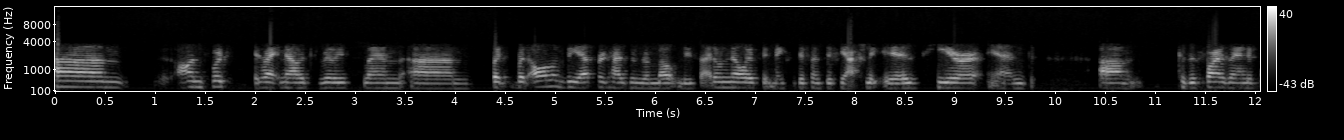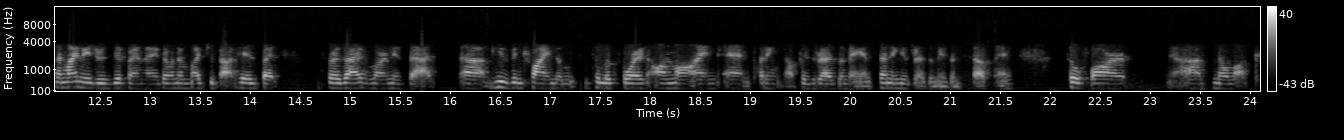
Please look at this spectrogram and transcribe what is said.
Um, unfortunately, right now it's really slim. Um, but but all of the effort has been remotely, so I don't know if it makes a difference if he actually is here. And because um, as far as I understand, my major is different. And I don't know much about his, but far as I've learned is that um, he's been trying to to look for it online and putting up his resume and sending his resumes and stuff. And so far, uh, no luck.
